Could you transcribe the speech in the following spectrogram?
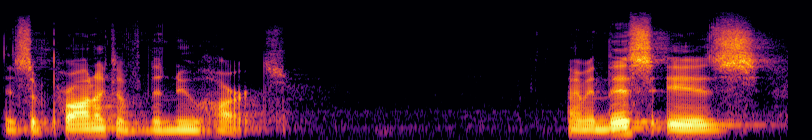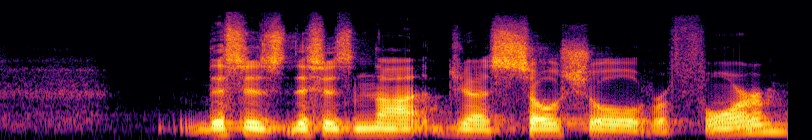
is a product of the new heart. I mean, this is this is this is not just social reform,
